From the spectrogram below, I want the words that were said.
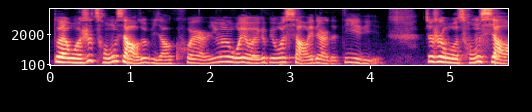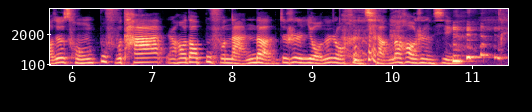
对，我是从小就比较 queer，因为我有一个比我小一点的弟弟，就是我从小就从不服他，然后到不服男的，就是有那种很强的好胜心。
